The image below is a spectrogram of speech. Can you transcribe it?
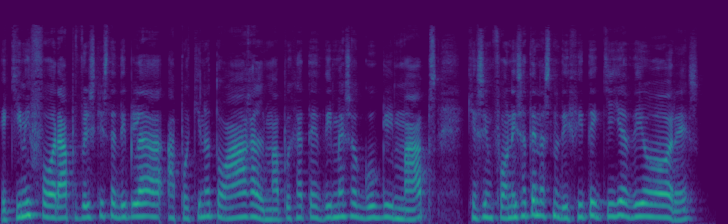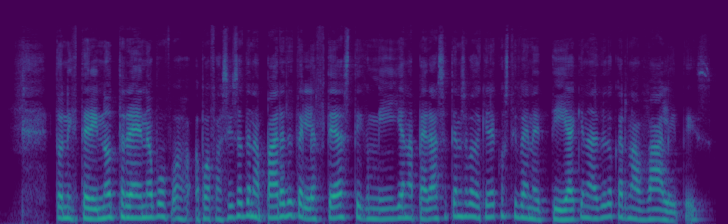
εκείνη η φορά που βρίσκεστε δίπλα από εκείνο το άγαλμα που είχατε δει μέσω Google Maps και συμφωνήσατε να συναντηθείτε εκεί για δύο ώρες, το νυχτερινό τρένο που αποφασίσατε να πάρετε τελευταία στιγμή για να περάσετε ένα Σαββατοκύριακο στη Βενετία και να δείτε το καρναβάλι της.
